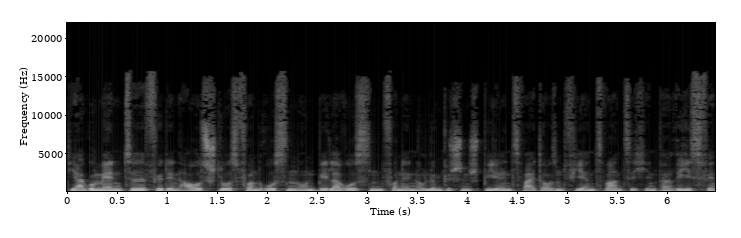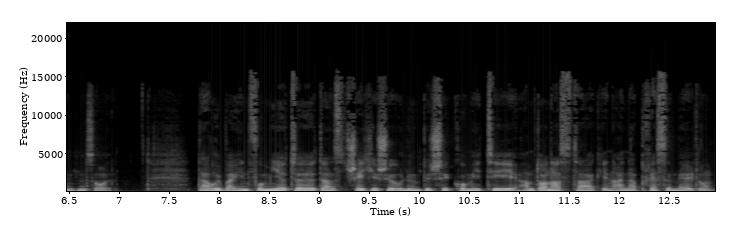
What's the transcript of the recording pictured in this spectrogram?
die Argumente für den Ausschluss von Russen und Belarussen von den Olympischen Spielen 2024 in Paris finden soll. Darüber informierte das tschechische Olympische Komitee am Donnerstag in einer Pressemeldung.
